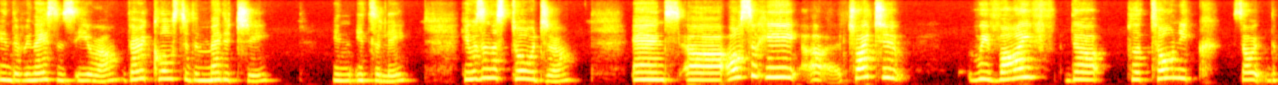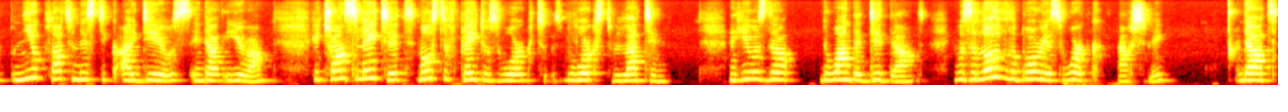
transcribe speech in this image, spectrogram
in the Renaissance era, very close to the Medici in Italy. He was an astrologer and uh, also he uh, tried to revive the Platonic so the Neoplatonistic ideals in that era. He translated most of Plato's work to, works to Latin, and he was the, the one that did that. It was a lot of laborious work, actually, that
